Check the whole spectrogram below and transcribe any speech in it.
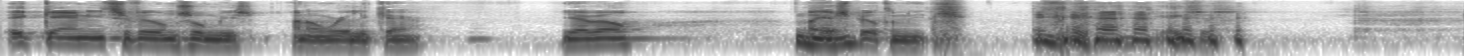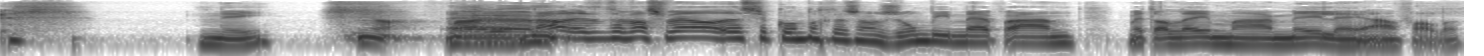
Ik care niet zoveel om zombies. I don't really care. Jij wel? Maar Nee. jij speelt hem niet. Jezus. Nee. Ja, maar... Eh, ehm, nou, het was wel, ze kondigden zo'n zombie-map aan met alleen maar melee-aanvallen.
